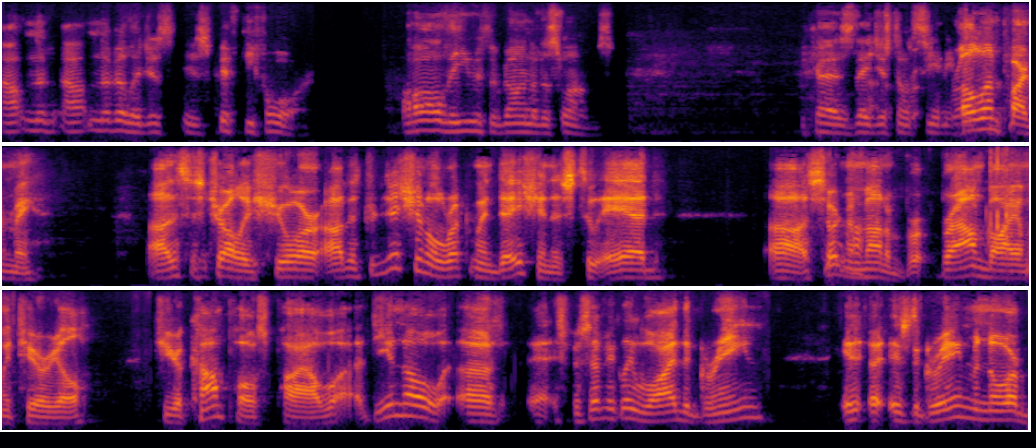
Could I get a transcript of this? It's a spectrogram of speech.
out in the out in the villages is 54. All the youth have gone to the slums because they just don't see any. Roland, pardon me. Uh, this is Charlie Shore. Uh, the traditional recommendation is to add uh, a certain Oh. amount of br- brown biomaterial to your compost pile. Do you know uh, specifically why the green? Is, is the green manure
